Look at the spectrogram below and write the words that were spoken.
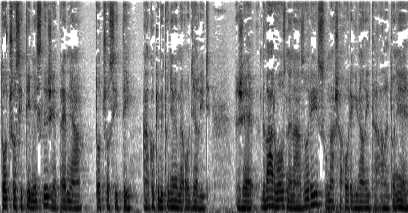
To, čo si ty myslíš, je pre mňa to, čo si ty. A ako keby to nevieme oddeliť že dva rôzne názory sú naša originalita, ale to nie je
